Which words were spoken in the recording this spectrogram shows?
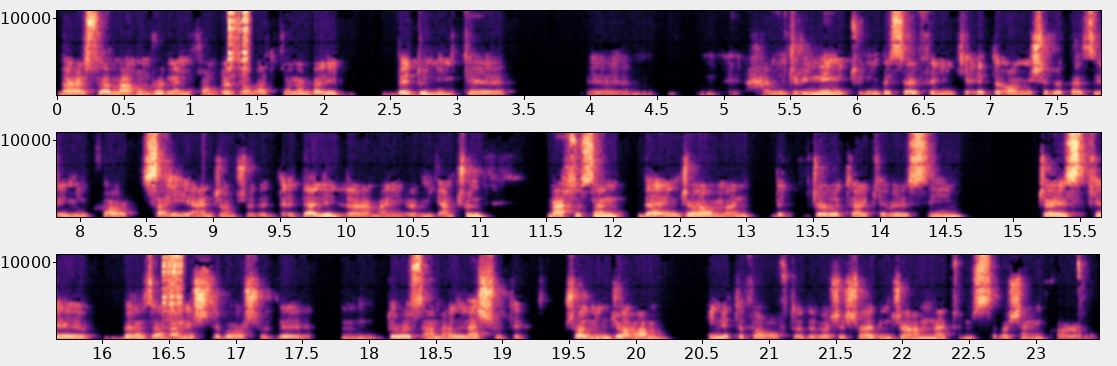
برسوار من اون رو نمی‌خوام قضاوت کنم ولی بدونیم که همینجوری نمی‌تونیم به صرف اینکه ادعا میشه بپذیریم این کار صحیح انجام شده. دلیل دارم من این رو میگم. چون مخصوصا در اینجا من به جلوتر که برسیم جاییست که به نظر من اشتباه شده درست عمل نشده. شاید اینجا هم این اتفاق افتاده باشه شاید اینجا هم نتونسته باشن این کار رو.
